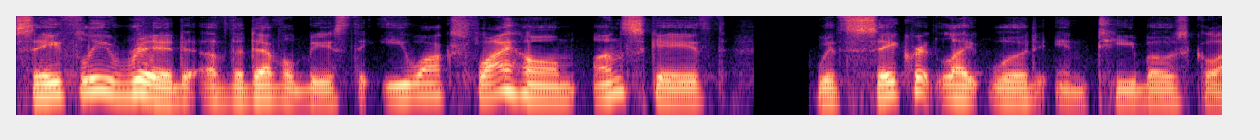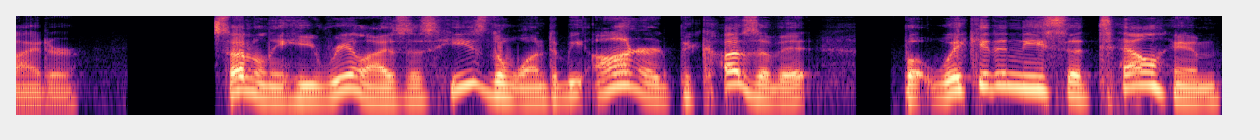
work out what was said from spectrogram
Safely rid of the devil beast, the Ewoks fly home unscathed with sacred lightwood in Teebo's glider. Suddenly, he realizes he's the one to be honored because of it, but Wicket and Kneesaa tell him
